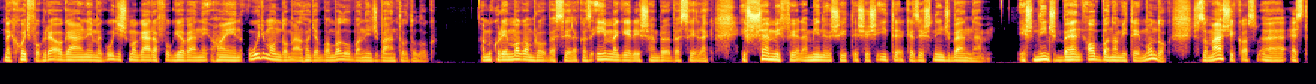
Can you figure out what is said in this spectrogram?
meg hogy fog reagálni, meg úgyis magára fogja venni, ha én úgy mondom el, hogy abban valóban nincs bántó dolog amikor én magamról beszélek, az én megélésemről beszélek, és semmiféle minősítés és ítélkezés nincs bennem, és nincs ben abban, amit én mondok, és ez a másik az, e, ezt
